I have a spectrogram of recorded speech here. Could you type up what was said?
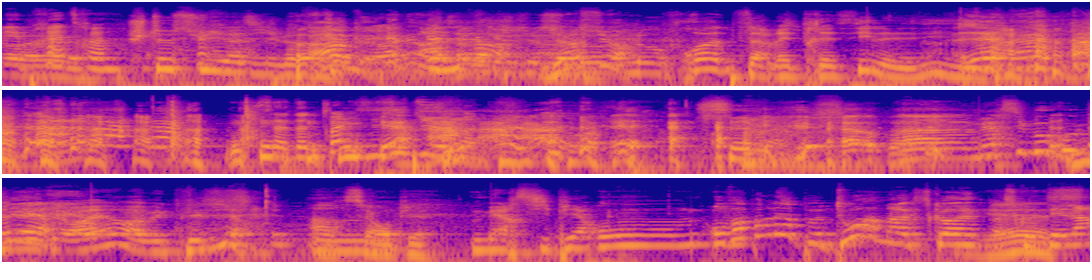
Les prêtres. Je te suis, vas-y. Ah, bien sûr. L'eau froide, ça rétrécit les zizi. Ça donne pas les. C'est vrai. Euh, merci beaucoup, Pierre. de rien, avec plaisir. Ah, Merci pied. Merci Pierre. On, on va parler un peu de toi Max quand même parce que t'es là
